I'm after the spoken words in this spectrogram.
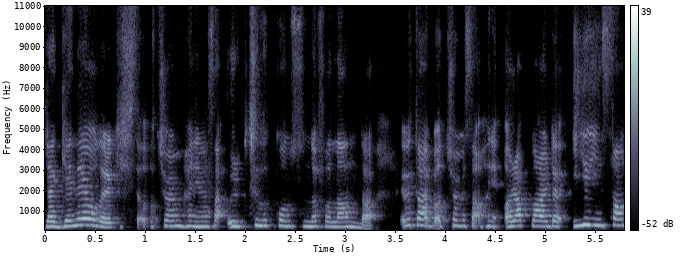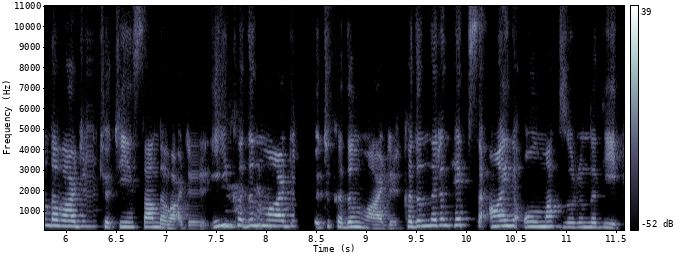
ya genel olarak işte atıyorum hani mesela ırkçılık konusunda falan da. Evet abi atıyorum mesela hani Araplarda iyi insan da vardır kötü insan da vardır. İyi kadın vardır kötü kadın vardır. Kadınların hepsi aynı olmak zorunda değil.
